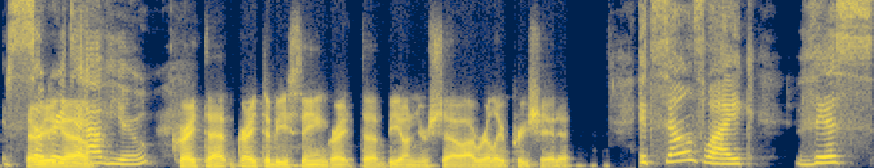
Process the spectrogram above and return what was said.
it's so great go. to have you. Great to have, great to be seen. Great to be on your show. I really appreciate it. It sounds like this.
